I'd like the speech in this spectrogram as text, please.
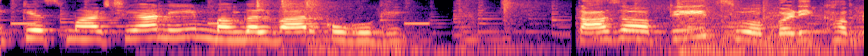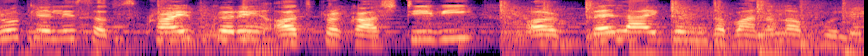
21 मार्च यानी मंगलवार को होगी। ताज़ा अपडेट्स व बड़ी खबरों के लिए सब्सक्राइब करें आज प्रकाश टीवी और बेल आइकन दबाना न भूलें।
